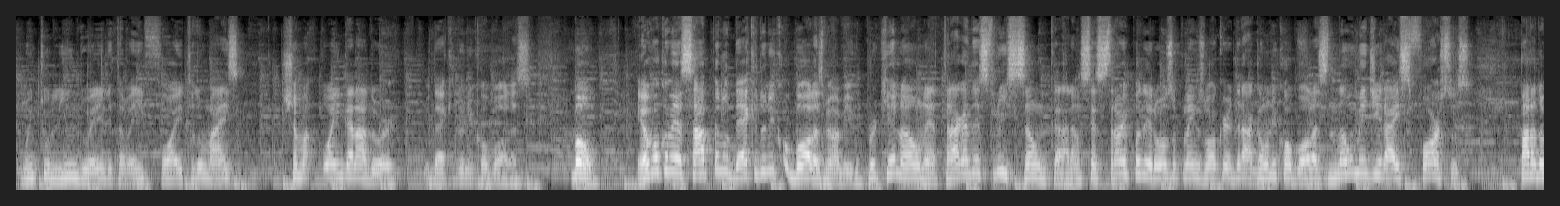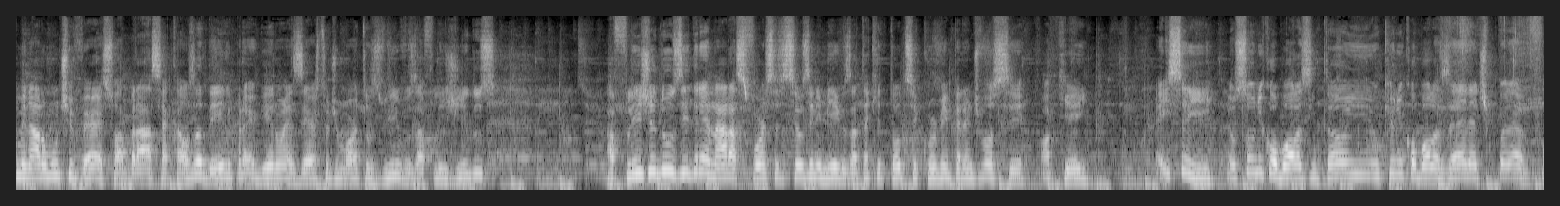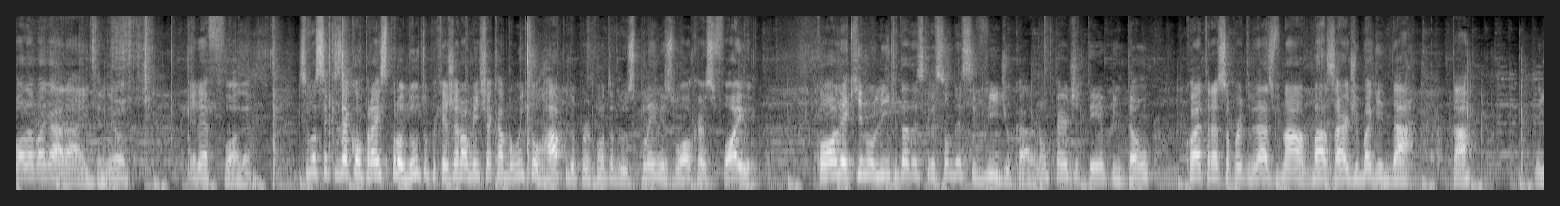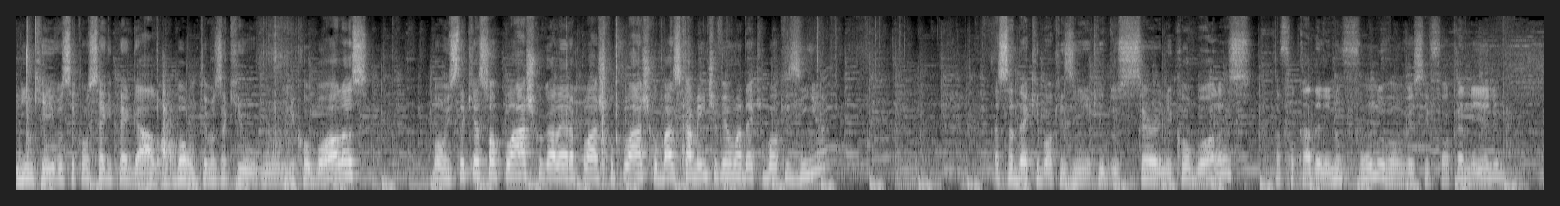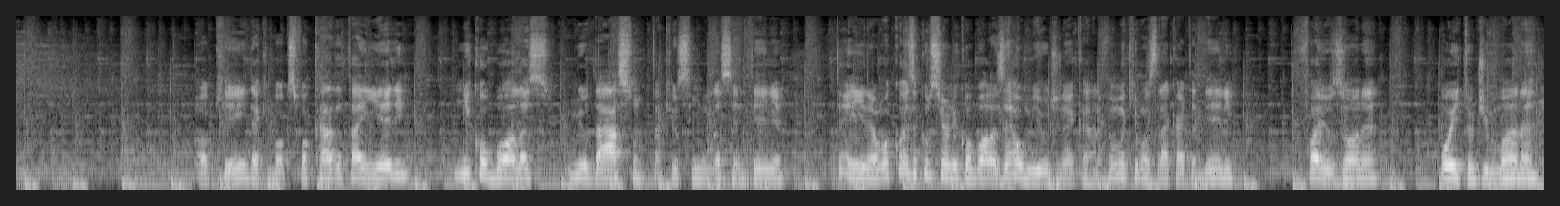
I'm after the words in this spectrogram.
Muito lindo ele também, foil e tudo mais. Chama o Enganador, o deck do Nicol Bolas. Bom, eu vou começar pelo deck do Nicobolas, meu amigo. Por que não, né? Traga destruição, cara. Ancestral e poderoso Planeswalker Dragão Nicobolas não medirá esforços para dominar o multiverso. Abrace a causa dele para erguer um exército de mortos-vivos afligidos afligidos e drenar as forças de seus inimigos até que todos se curvem perante você. Ok. É isso aí. Eu sou o Nicobolas então e o que o Nicobolas é, ele é tipo, ele é foda bagarar, entendeu? Ele é foda. Se você quiser comprar esse produto, porque geralmente acaba muito rápido por conta dos Planeswalkers Foil, cole aqui no link da descrição desse vídeo, cara. Não perde tempo, então corre atrás dessa oportunidade na Bazar de Bagdá, tá? O link aí você consegue pegá-lo. Bom, temos aqui o, o Nicobolas. Bom, isso aqui é só plástico, galera. Plástico, plástico. Basicamente vem uma deckboxzinha. Essa deckboxzinha aqui do Sir Nicobolas. Tá focada ali no fundo, vamos ver se foca nele. Ok, deckbox focada, tá aí ele. Nicobolas, humildaço, tá aqui o símbolo da centelha. Tem aí, né? Uma coisa que o senhor Nicobolas é humilde, né, cara? Vamos aqui mostrar a carta dele. Foilzona, 8 de mana.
